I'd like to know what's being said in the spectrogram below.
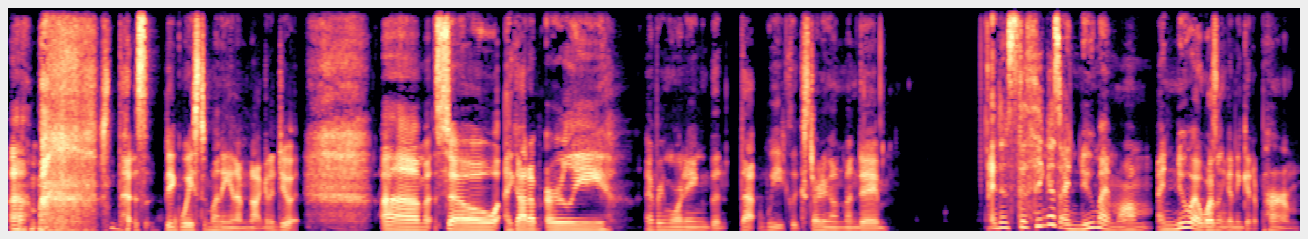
Um, that is a big waste of money and I'm not going to do it. Um, so I got up early every morning that, that week, like starting on Monday. And it's the thing is, I knew my mom, I knew I wasn't going to get a perm.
